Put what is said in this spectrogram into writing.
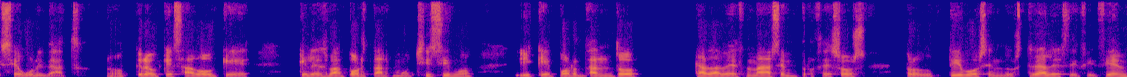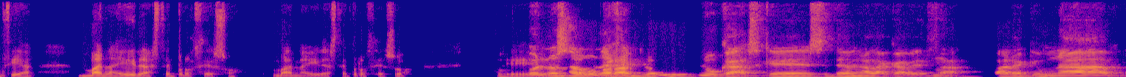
seguridad. ¿no? Creo que es algo que, que les va a aportar muchísimo y que por tanto cada vez más en procesos productivos, industriales, de eficiencia, van a ir a este proceso, van a ir a este proceso. Ponnos eh, algún ejemplo, Lucas, que se te venga a la cabeza, mm. para que una,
